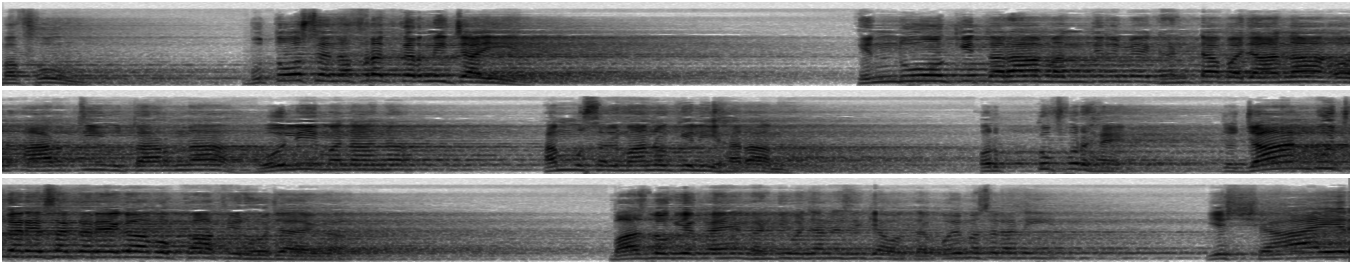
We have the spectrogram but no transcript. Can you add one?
مفہوم، بتوں سے نفرت کرنی چاہیے۔ ہندوؤں کی طرح مندر میں گھنٹا بجانا اور آرتی اتارنا، ہولی منانا ہم مسلمانوں کے لیے حرام ہے۔ اور کفر ہے جو جان بوجھ کر ایسا کرے گا، وہ کافر ہو جائے گا۔ بعض لوگ یہ کہیں، گھنٹی بجانے سے کیا ہوتا ہے؟ کوئی مسئلہ نہیں۔ یہ شاعر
